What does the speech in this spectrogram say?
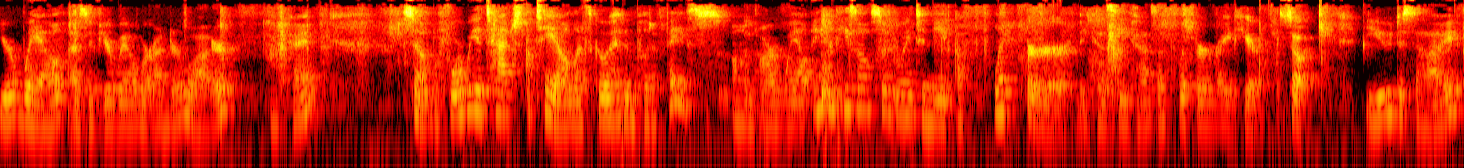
your whale, as if your whale were underwater, okay? So before we attach the tail, let's go ahead and put a face on our whale. And he's also going to need a flipper because he has a flipper right here. So you decide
